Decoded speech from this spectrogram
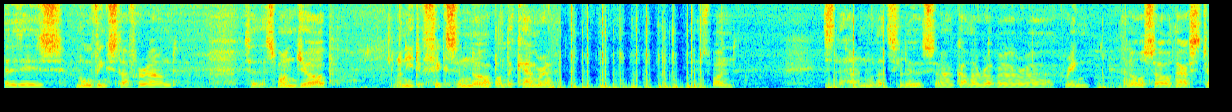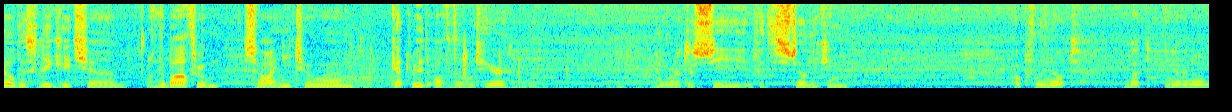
that it is moving stuff around. So that's one job. I need to fix a knob on the camera This one. It's the handle that's loose and I've got a rubber uh, ring. And also there's still this leakage um, in the bathroom so I need to um, get rid of the wood here in order to see if it's still leaking. Hopefully not, but you never know.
